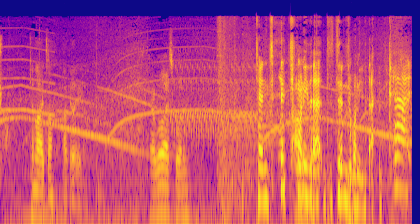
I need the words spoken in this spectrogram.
god! Turn the lights on. Okay, there you go. Alright, we'll escort him. 10, 10, 20 that. 10, 20 that. God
